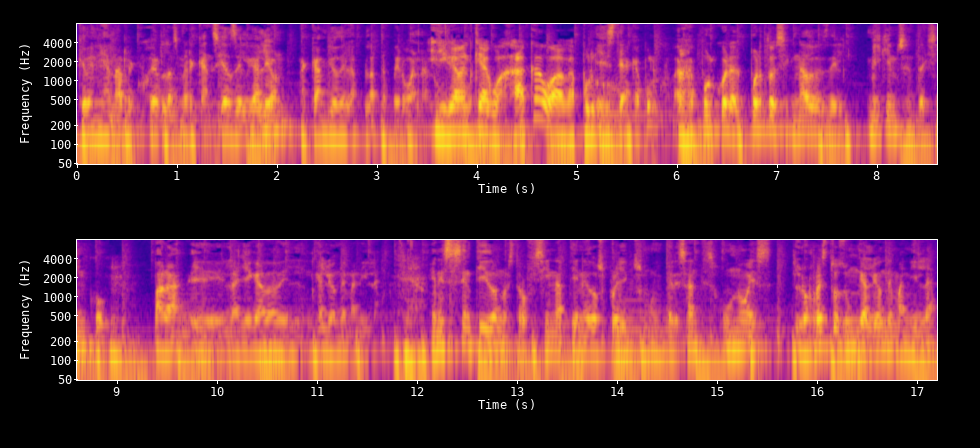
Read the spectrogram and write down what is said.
que venían a recoger las mercancías del galeón a cambio de la plata peruana. ¿Y llegaban que a Oaxaca o a Acapulco? Este, Acapulco. Ah. Acapulco era el puerto designado desde el 1565 mm. para eh, la llegada del galeón de Manila. En ese sentido, nuestra oficina tiene dos proyectos muy interesantes. Uno es los restos de un galeón de Manila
